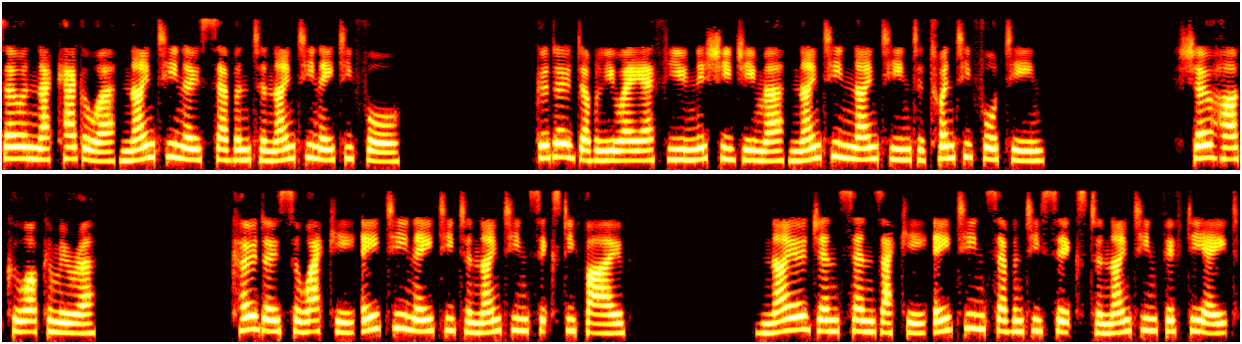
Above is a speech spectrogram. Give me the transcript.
Soen Nakagawa 1907 to 1984 Gudo Wafu Nishijima 1919 to 2014 Shohaku Okumura. Kodo Sawaki 1880 to 1965 Nyogen Senzaki 1876 to 1958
